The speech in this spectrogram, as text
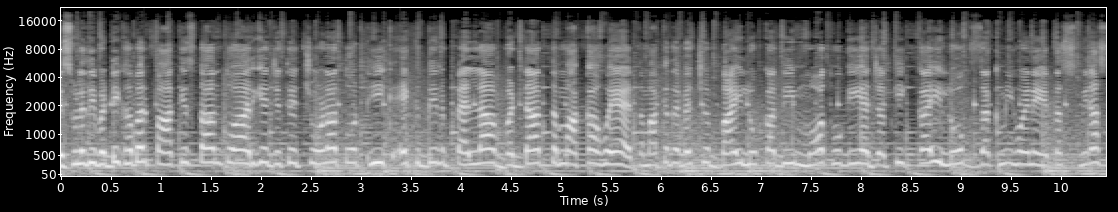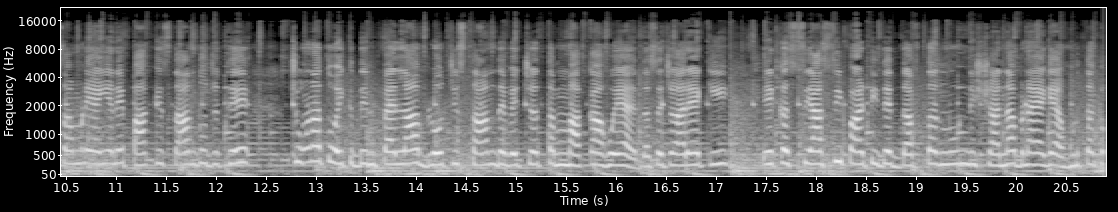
ਇਸ ਵੇਲੇ ਦੀ ਵੱਡੀ ਖਬਰ ਪਾਕਿਸਤਾਨ ਤੋਂ ਆ ਰਹੀ ਹੈ, ਜਿੱਥੇ ਚੋਣਾਂ ਤੋਂ ਠੀਕ ਇੱਕ ਦਿਨ ਪਹਿਲਾਂ ਵੱਡਾ ਧਮਾਕਾ ਹੋਇਆ ਹੈ। ਧਮਾਕੇ ਦੇ ਵਿੱਚ 22 ਲੋਕਾਂ ਦੀ ਮੌਤ ਹੋ ਗਈ ਹੈ, ਜਦਕਿ ਕਈ ਲੋਕ ਜ਼ਖਮੀ ਹੋਏ ਨੇ। ਤਸਵੀਰਾਂ ਸਾਹਮਣੇ ਆਈਆਂ ਨੇ ਪਾਕਿਸਤਾਨ ਤੋਂ, ਜਿੱਥੇ ਚੋਣਾਂ ਤੋਂ ਇੱਕ ਦਿਨ ਪਹਿਲਾਂ ਬਲੋਚਿਸਤਾਨ ਦੇ ਵਿੱਚ ਧਮਾਕਾ ਹੋਇਆ ਹੈ। ਦੱਸਿਆ ਜਾ ਰਿਹਾ ਹੈ ਕਿ ਇੱਕ ਸਿਆਸੀ ਪਾਰਟੀ ਦੇ ਦਫ਼ਤਰ ਨੂੰ ਨਿਸ਼ਾਨਾ ਬਣਾਇਆ ਗਿਆ। ਹੁਣ ਤੱਕ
